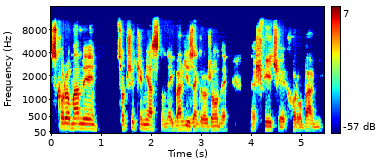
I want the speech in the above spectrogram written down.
skoro mamy co trzecie miasto najbardziej zagrożone na świecie chorobami,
